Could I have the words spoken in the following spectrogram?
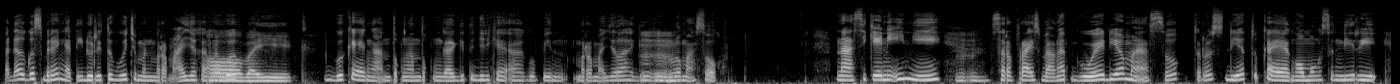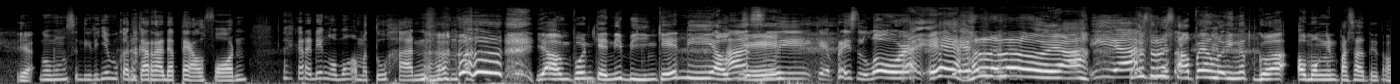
Padahal gue sebenarnya nggak tidur itu gue cuman merem aja karena gue Oh baik. gue kayak ngantuk-ngantuk enggak gitu jadi kayak ah gue pin merem aja lah gitu. Mm-mm. Lo masuk. Nah si Kenny ini Mm-mm. surprise banget gue dia masuk terus dia tuh kayak ngomong sendiri Ya. ngomong sendirinya bukan karena ada telepon tapi karena dia ngomong sama Tuhan ya ampun Kenny being Kenny. Oke. asli kayak praise the Lord Eh, halo, halo ya. Iya. Terus terus apa yang lo inget gue omongin pas saat itu?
